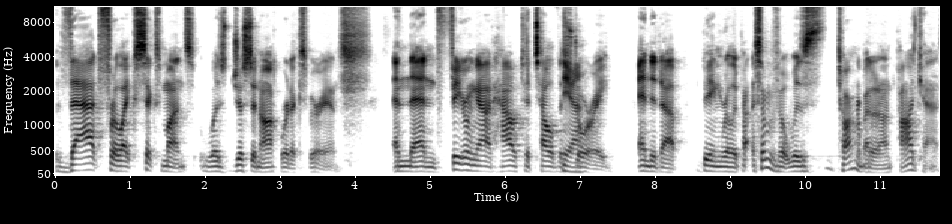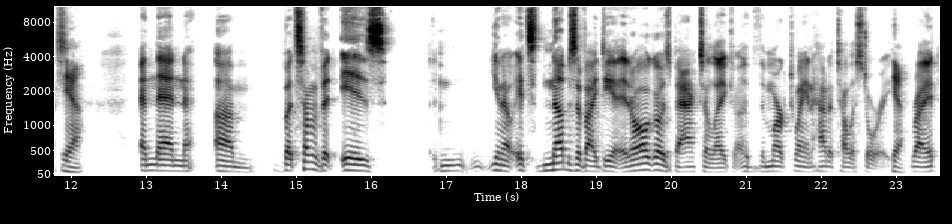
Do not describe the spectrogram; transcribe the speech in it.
that for like six months was just an awkward experience, and then figuring out how to tell the Yeah. story ended up being really some of it was talking about it on podcasts Yeah. and then um but some of it is you know it's nubs of idea it all goes back to like uh, the mark twain how to tell a story Yeah. right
